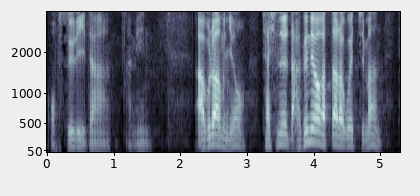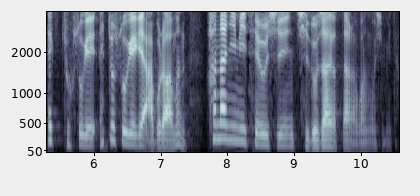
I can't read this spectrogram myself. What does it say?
없으리이다. 아멘. 아브라함은요 자신을 나그네와 같다라고 했지만 해쪽 속에 해쪽 속에게 아브라함은 하나님이 세우신 지도자였다라고 하는 것입니다.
